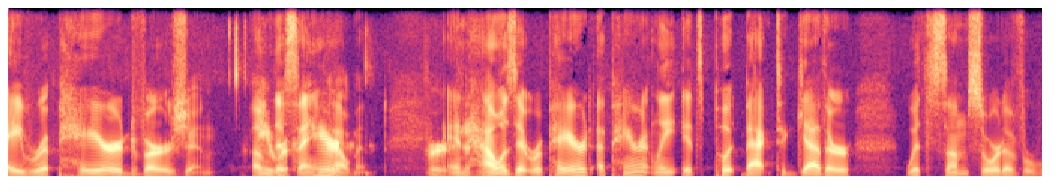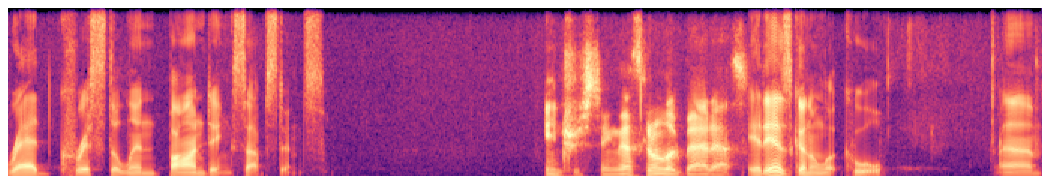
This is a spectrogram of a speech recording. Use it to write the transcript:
a repaired version of A the same repaired And how is it repaired? Apparently, it's put back together with some sort of red crystalline bonding substance. Interesting. That's gonna look badass. It is going to look cool. Um,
